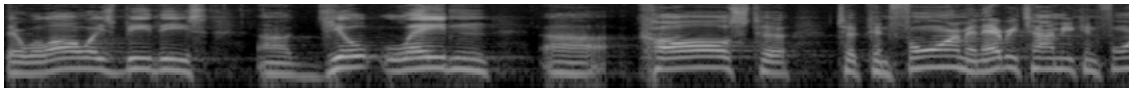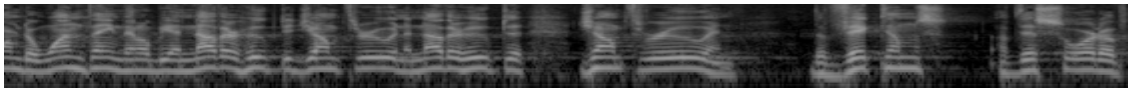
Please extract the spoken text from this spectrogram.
There will always be these uh, guilt laden uh, calls to, to conform, and every time you conform to one thing, there'll be another hoop to jump through and another hoop to jump through. And the victims of this sort of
